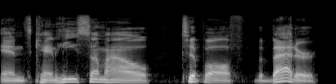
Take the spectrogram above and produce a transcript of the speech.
and can he somehow tip off the batter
